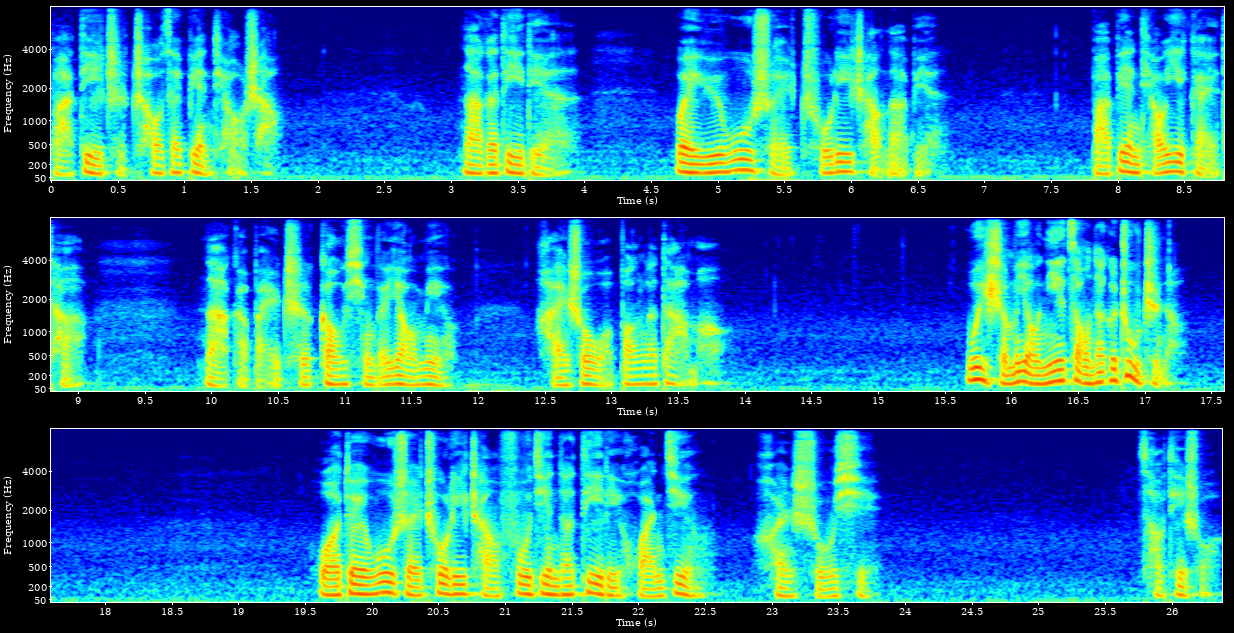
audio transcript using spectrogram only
把地址抄在便条上。那个地点位于污水处理厂那边。把便条一给他，那个白痴高兴的要命，还说我帮了大忙。为什么要捏造那个住址呢？我对污水处理厂附近的地理环境很熟悉。草剃说：“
